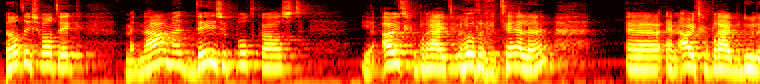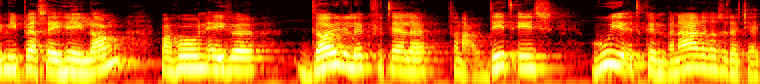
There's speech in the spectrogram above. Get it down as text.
Dat is wat ik met name deze podcast je uitgebreid wilde vertellen. Uh, en uitgebreid bedoel ik niet per se heel lang. Maar gewoon even duidelijk vertellen van nou dit is hoe je het kunt benaderen. Zodat jij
